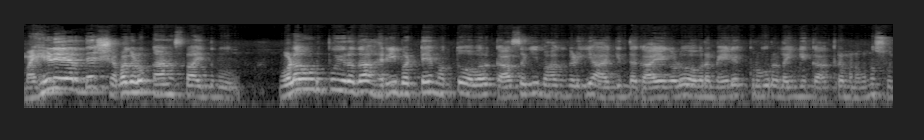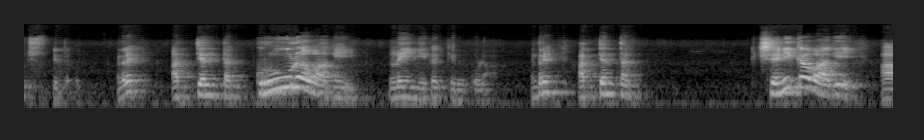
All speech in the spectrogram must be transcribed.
ಮಹಿಳೆಯರದೇ ಶವಗಳು ಕಾಣಿಸ್ತಾ ಇದ್ವು ಒಳ ಉಡುಪು ಇರದ ಹರಿಬಟ್ಟೆ ಮತ್ತು ಅವರ ಖಾಸಗಿ ಭಾಗಗಳಿಗೆ ಆಗಿದ್ದ ಗಾಯಗಳು ಅವರ ಮೇಲೆ ಕ್ರೂರ ಲೈಂಗಿಕ ಆಕ್ರಮಣವನ್ನು ಸೂಚಿಸುತ್ತಿದ್ದವು. ಅಂದ್ರೆ ಅತ್ಯಂತ ಕ್ರೂರವಾಗಿ ಲೈಂಗಿಕ ಕಿರುಕುಳ. ಅಂದ್ರೆ ಅತ್ಯಂತ ಕ್ಷಣಿಕವಾಗಿ ಆ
